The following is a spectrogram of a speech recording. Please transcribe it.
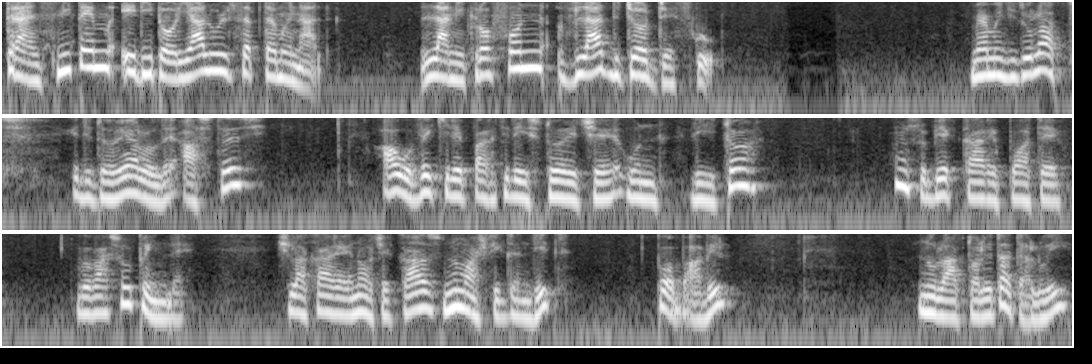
Transmitem editorialul săptămânal. La microfon Vlad Georgescu. Mi-am intitulat editorialul de astăzi Au vechile partide istorice un viitor? Un subiect care poate vă va surprinde și la care, în orice caz, nu m-aș fi gândit, probabil, nu la actualitatea lui,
